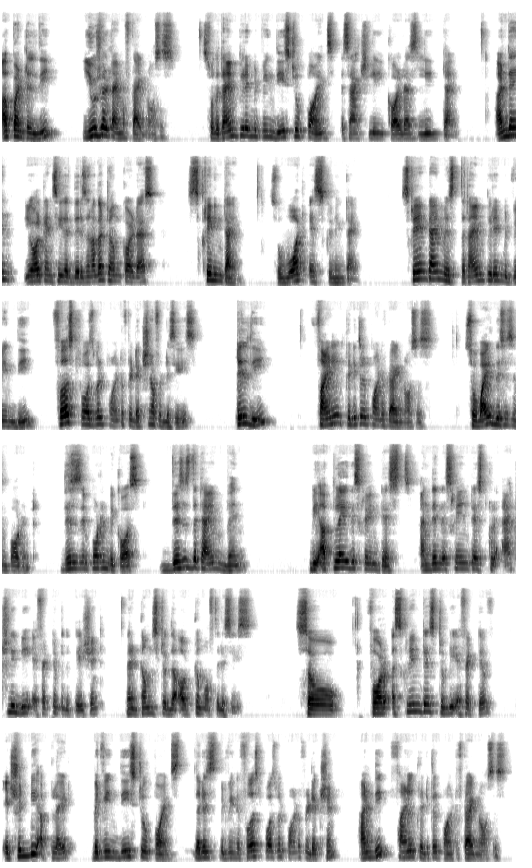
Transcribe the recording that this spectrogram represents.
up until the usual time of diagnosis. So, the time period between these two points is actually called as lead time. And then you all can see that there is another term called as screening time. So, what is screening time? Screening time is the time period between the first possible point of detection of a disease till the final critical point of diagnosis. So, why this is important? This is important because this is the time when we apply the screening tests, and then the screening test could actually be effective to the patient when it comes to the outcome of the disease. So, for a screening test to be effective, it should be applied between these two points that is between the first possible point of detection and the final critical point of diagnosis.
